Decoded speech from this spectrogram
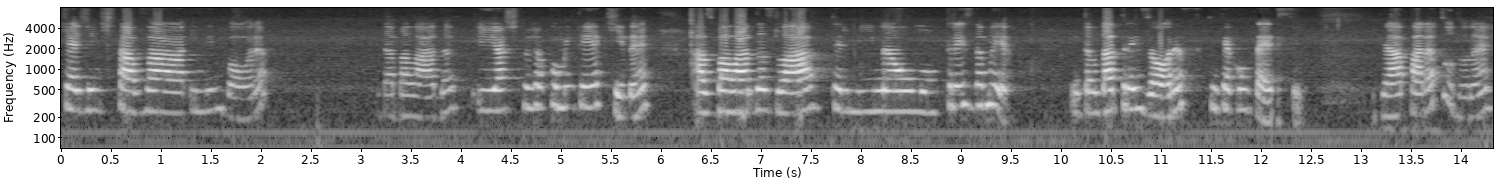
que a gente estava indo embora da balada. E acho que eu já comentei aqui, né? As baladas lá terminam três da manhã. Então dá três horas, o que, que acontece? Já para tudo, né?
